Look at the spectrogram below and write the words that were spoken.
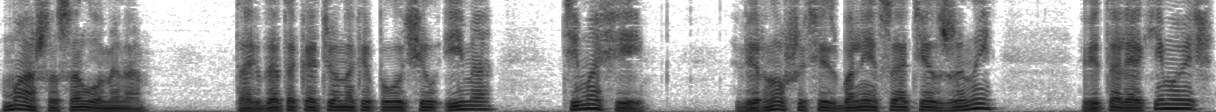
Маша Соломина. Тогда-то котенок и получил имя Тимофей. Вернувшийся из больницы отец жены, Виталий Акимович,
